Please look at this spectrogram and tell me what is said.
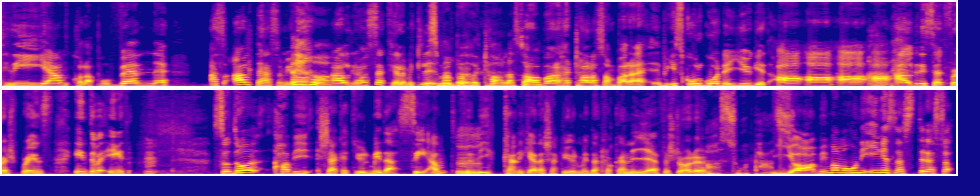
trean, kolla på vänner. Alltså allt det här som jag aldrig har sett hela mitt liv. Som man bara hört talas om. Ja, bara hört talas om. Bara i skolgården ljugit. Ah, ah, ah, ah. Aldrig sett Fresh Prince. Inte, inget. Mm. Så då har vi käkat julmiddag sent. För vi kan lika gärna käka julmiddag klockan nio. Förstår du? Mm. Ja så pass. Ja, min mamma hon är ingen sån här stressa upp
